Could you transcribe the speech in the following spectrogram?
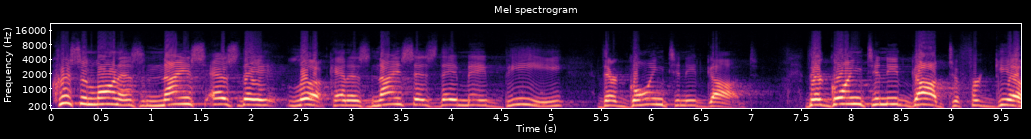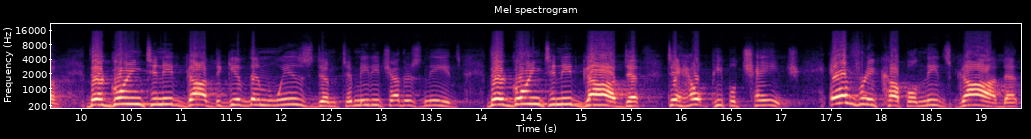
Chris and Lauren, as nice as they look and as nice as they may be, they're going to need God. They're going to need God to forgive. They're going to need God to give them wisdom to meet each other's needs. They're going to need God to, to help people change. Every couple needs God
